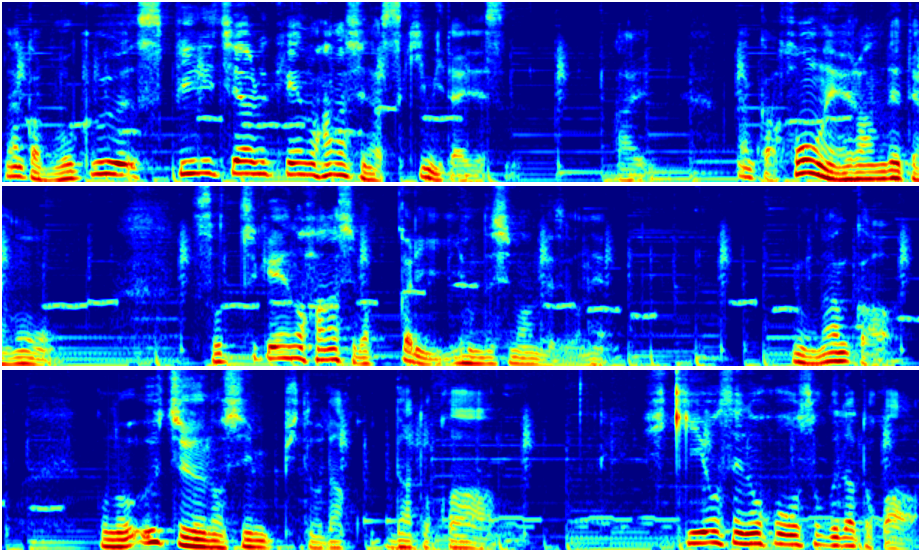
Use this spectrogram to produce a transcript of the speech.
なんか僕スピリチュアル系の話が好きみたいです。はい。なんか本選んでてもそっち系の話ばっかり読んでしまうんですよねでもなんかこの宇宙の神秘とだだとか引き寄せの法則だとかも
